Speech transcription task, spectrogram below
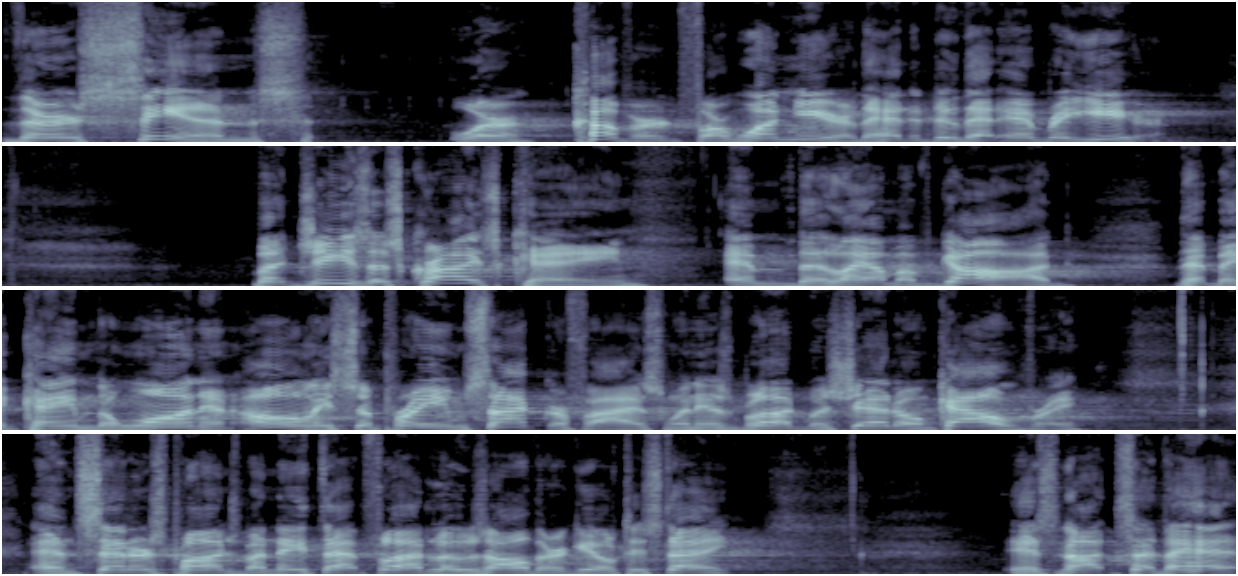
Their sins were covered for one year. They had to do that every year. But Jesus Christ came and the Lamb of God that became the one and only supreme sacrifice when his blood was shed on Calvary. And sinners plunged beneath that flood lose all their guilty stain. It's not, they had,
